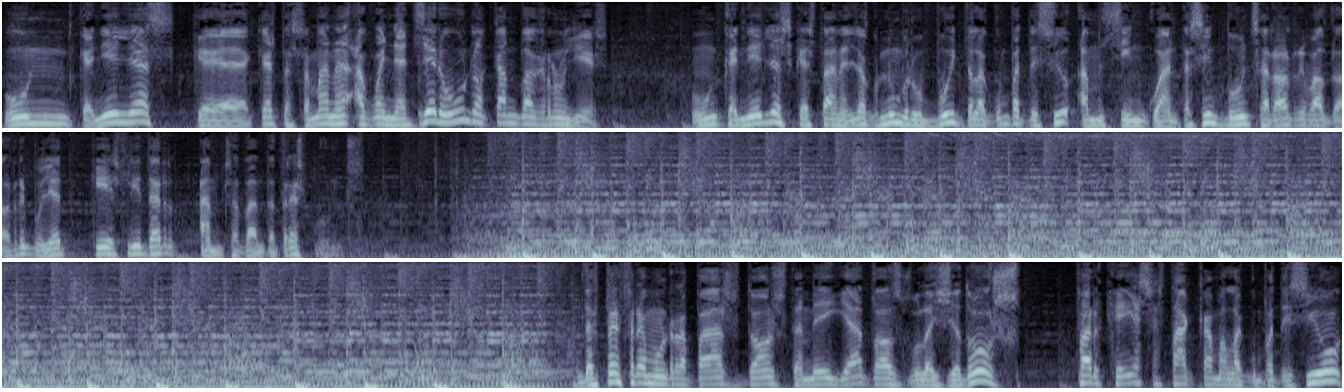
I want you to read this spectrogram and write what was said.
un Canyelles que aquesta setmana ha guanyat 0-1 al camp del Granollers. Un Canyelles que està en el lloc número 8 de la competició amb 55 punts, serà el rival del Ripollet, que és líder amb 73 punts. Després farem un repàs, doncs, també ja dels golejadors perquè ja s'està acabant la competició,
